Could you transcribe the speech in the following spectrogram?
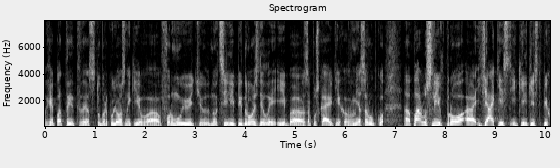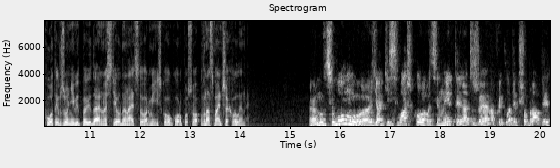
Гепатит е, з туберкульозників е, формують ну цілі підрозділи і е, запускають їх в м'ясорубку. Е, Пару слів про е, якість і кількість піхоти в зоні відповідальності 11-го армійського корпусу. В нас менше хвилини. Е, Ну, в цілому е, якість важко оцінити, адже, наприклад, якщо брати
